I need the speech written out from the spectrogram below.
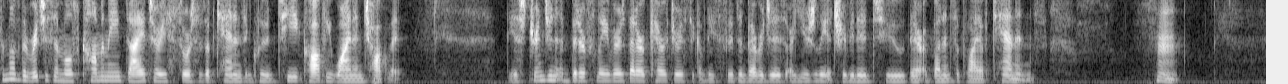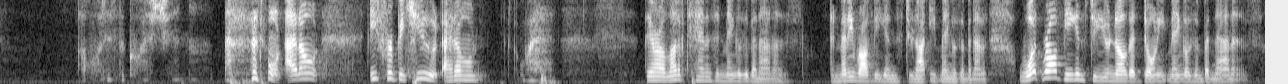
some of the richest and most commonly dietary sources of tannins include tea, coffee, wine, and chocolate. The astringent and bitter flavors that are characteristic of these foods and beverages are usually attributed to their abundant supply of tannins. Hmm. Uh, what is the question? I don't. I don't eat fruit be cute. I don't. What? There are a lot of tannins in mangoes and bananas, and many raw vegans do not eat mangoes and bananas. What raw vegans do you know that don't eat mangoes and bananas?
